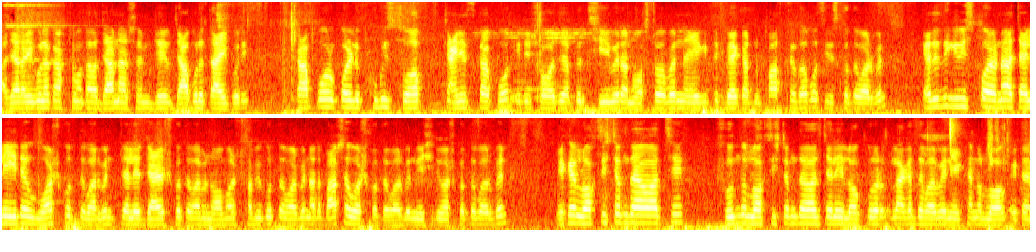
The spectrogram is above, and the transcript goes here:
আর যারা রেগুলার কাস্টমার তারা জানে আসলে যে যা বলে তাই করি। কাপড় কোয়ালিটি খুবই সফট চাইনিজ কাপড়, এটি সহজে আপনি ছিঁড়বে না নষ্ট হবে না একটি ব্যাগ আপনি পাঁচ থেকে দেবো ইউজ করতে পারবেন। এতদিকে ইউজ করে না, চাইলে এটা ওয়াশ করতে পারবেন, চাইলে ড্রাই ওয়াশ করতে পারবেন নর্মাল সবই করতে পারবেন, আর বাসা ওয়াশ করতে পারবেন মেশিনে ওয়াশ করতে পারবেন। এখানে লক সিস্টেম দেওয়া আছে, সুন্দর লক সিস্টেম দেওয়া আছে, চাইলে লক লাগাতে পারবেন, এখানে লক এটা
